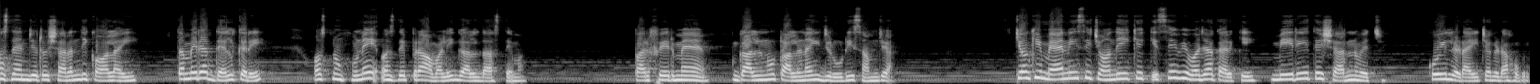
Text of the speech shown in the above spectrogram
ਉਸ ਦਿਨ ਜਦੋਂ ਸ਼ਰਨ ਦੀ ਕਾਲ ਆਈ ਤਾਂ ਮੇਰਾ ਦਿਲ ਕਰੇ ਉਸ ਨੂੰ ਹੁਣੇ ਉਸ ਦੇ ਭਰਾ ਵਾਲੀ ਗੱਲ ਦੱਸ ਦੇਵਾਂ। ਪਰ ਫਿਰ ਮੈਂ ਗੱਲ ਨੂੰ ਟਾਲਣਾ ਹੀ ਜ਼ਰੂਰੀ ਸਮਝਿਆ। ਕਿਉਂਕਿ ਮੈਂ ਨਹੀਂ ਸੀ ਚਾਹੁੰਦੀ ਕਿ ਕਿਸੇ ਵੀ ਵਜ੍ਹਾ ਕਰਕੇ ਮੇਰੇ ਤੇ ਸ਼ਰਨ ਵਿੱਚ ਕੋਈ ਲੜਾਈ ਝਗੜਾ ਹੋਵੇ।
